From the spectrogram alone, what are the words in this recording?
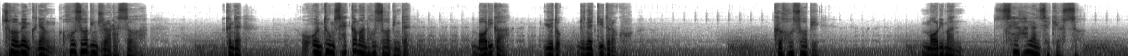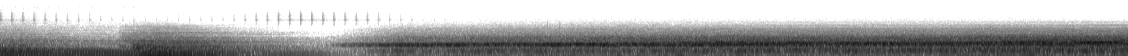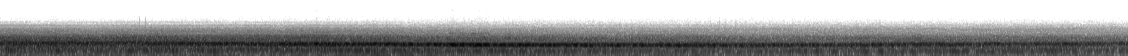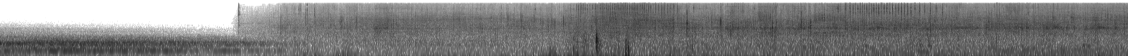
처음엔 그냥 허수아비인 줄 알았어. 근데 온통 새까만 허수아비인데 머리가 유독 눈에 띄더라고. 그 허수아비 머리만 새하얀색이었어.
